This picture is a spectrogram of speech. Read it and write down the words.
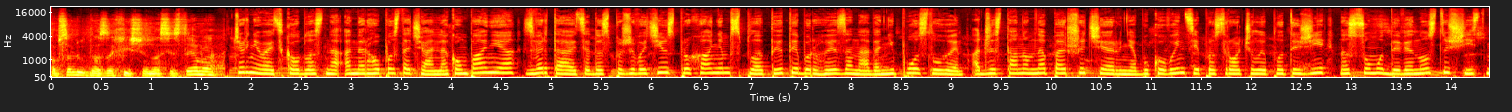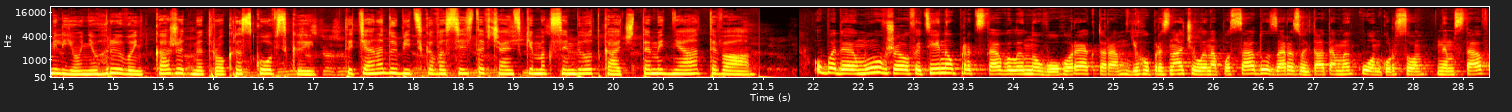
абсолютно захищена система. Чернівецька обласна енергопостачальна компанія звертається до споживачів з проханням сплатити борги за надані послуги, адже станом на 1 червня буковинці просрочили платежі на суму 96 мільйонів гривень, каже Дмитро Красковський. Тетяна Дубіцька, Василь Ставчанський, Максим Білоткач. Теми дня ТВА. У БДМУ вже офіційно представили нового ректора. Його призначили на посаду за результатами конкурсу. Ним став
